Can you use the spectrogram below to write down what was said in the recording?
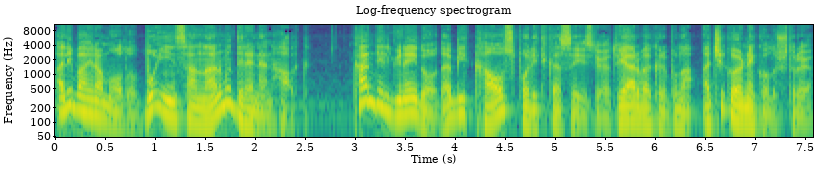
Ali Bayramoğlu bu insanlar mı direnen halk? Kandil Güneydoğu'da bir kaos politikası izliyor. Diyarbakır buna açık örnek oluşturuyor.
